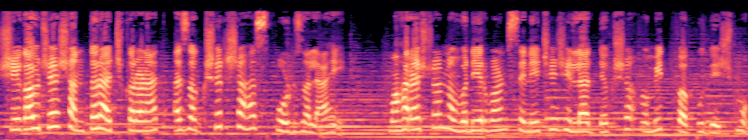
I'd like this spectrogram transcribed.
शेगावच्या शांत राजकारणात आज अक्षरशः स्फोट झाला आहे. महाराष्ट्र नवनिर्माण सेनेचे जिल्हाध्यक्ष अमित बापू देशमुख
